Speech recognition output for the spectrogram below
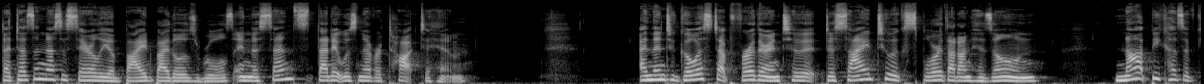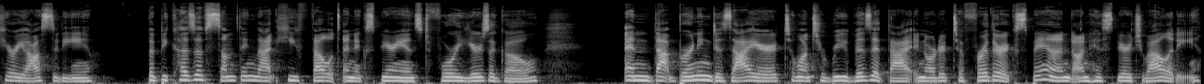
that doesn't necessarily abide by those rules in the sense that it was never taught to him. And then to go a step further and to decide to explore that on his own, not because of curiosity, but because of something that he felt and experienced four years ago and that burning desire to want to revisit that in order to further expand on his spirituality.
